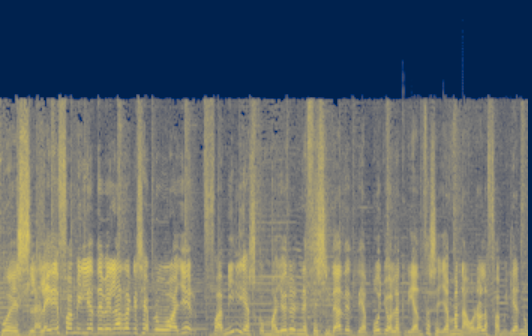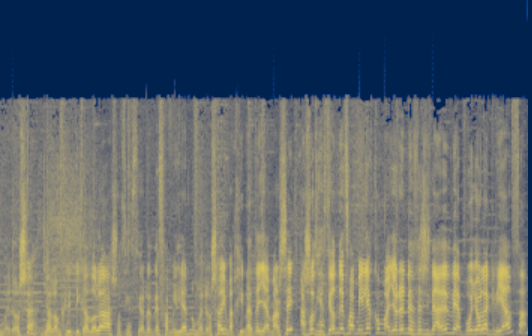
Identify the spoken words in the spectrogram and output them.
Pues la ley de familias de Belarra que se aprobó ayer. Familias con mayores necesidades de apoyo a la crianza se llaman ahora las familias numerosas. Ya lo han criticado las asociaciones de familias numerosas. Imagínate llamarse Asociación de Familias con mayores necesidades de apoyo a la crianza.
